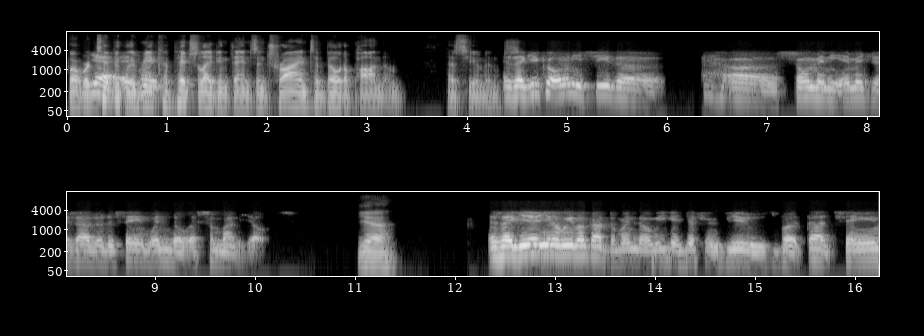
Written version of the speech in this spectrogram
but we're Yeah, typically it's like- recapitulating things and trying to build upon them as humans. it's like you can only see the uh so many images out of the same window as somebody else. yeah. It's like, yeah, you know, we look out the window and we get different views, but that same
